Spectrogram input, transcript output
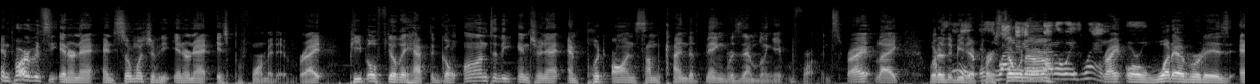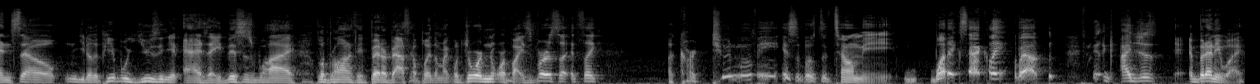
and part of it's the internet, and so much of the internet is performative, right? People feel they have to go onto the internet and put on some kind of thing resembling a performance, right? Like whether it be their this persona, the right, or whatever it is. And so, you know, the people using it as a this is why LeBron is a better basketball player than Michael Jordan, or vice versa. It's like a cartoon movie is supposed to tell me what exactly about. I just, but anyway,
